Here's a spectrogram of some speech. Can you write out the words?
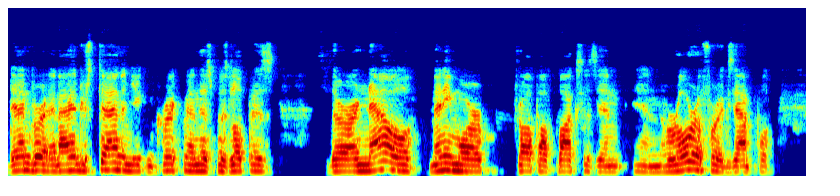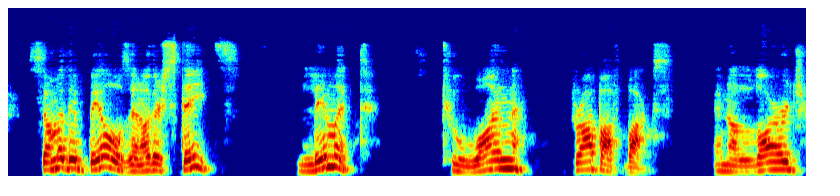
Denver. And I understand, and you can correct me on this, Ms. Lopez, there are now many more drop off boxes in, in Aurora, for example. Some of the bills in other states limit to one drop off box in a large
